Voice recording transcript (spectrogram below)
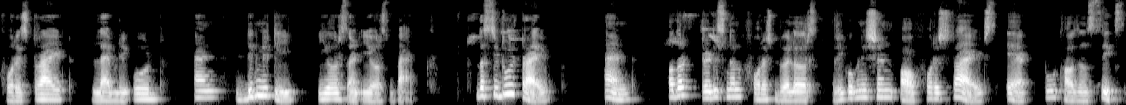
forest right, livelihood, and dignity years and years back. The scheduled tribe and other traditional forest dwellers recognition of Forest Rights Act 2006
